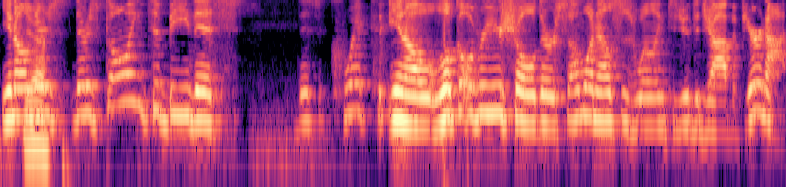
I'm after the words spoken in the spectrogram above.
You know, Yeah. there's there's going to be this this quick, you know, look over your shoulder. Someone else is willing to do the job if you're not.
